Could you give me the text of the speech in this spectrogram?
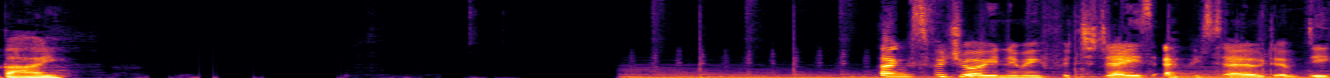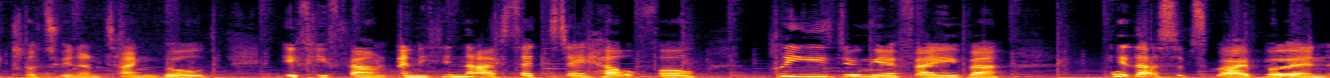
Bye. Thanks for joining me for today's episode of Decluttering Untangled. If you found anything that I've said today helpful, please do me a favour hit that subscribe button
